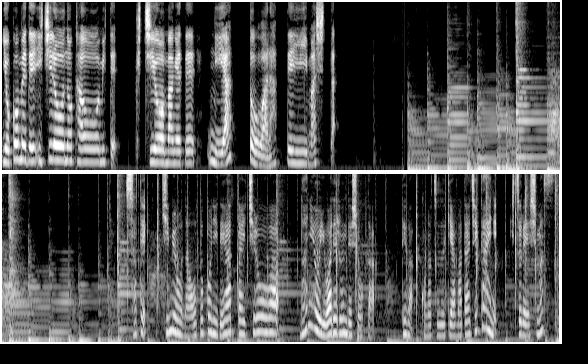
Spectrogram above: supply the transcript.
横目で一郎の顔を見て口を曲げてニヤッと笑って言いました。さて奇妙な男に出会った一郎は何を言われるんでしょうかではこの続きはまた次回に失礼します。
